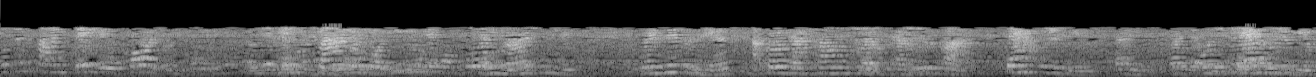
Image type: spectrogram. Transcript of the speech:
você está inteiro, eu posso, bem-estar, euforia, reconforto. A imagem o exemplo a colocação no capítulo 4 servo de Deus. Os servos de Deus.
